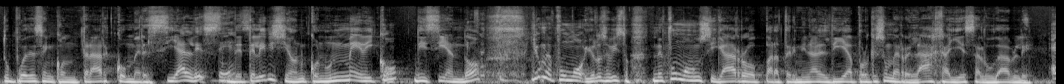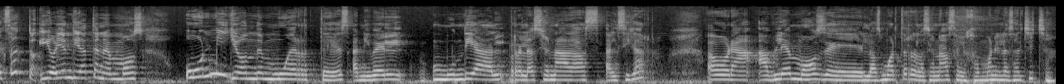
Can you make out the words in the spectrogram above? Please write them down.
tú puedes encontrar comerciales de, televisión con un médico diciendo, yo me fumo, yo los he visto, me fumo un cigarro para terminar el día porque eso me relaja y es saludable. Exacto. Y hoy en día tenemos un millón de muertes a nivel mundial relacionadas al cigarro. Ahora, hablemos de las muertes relacionadas al jamón y la salchicha.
